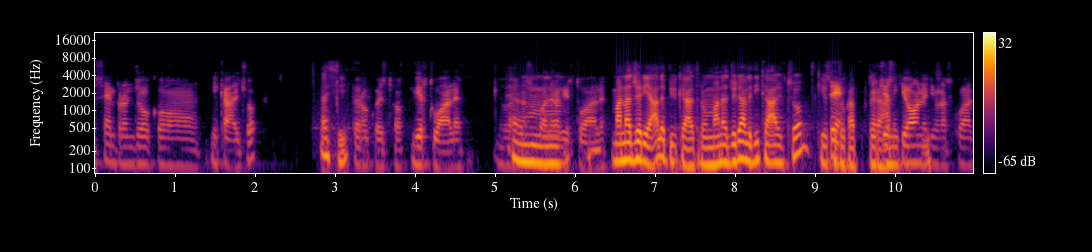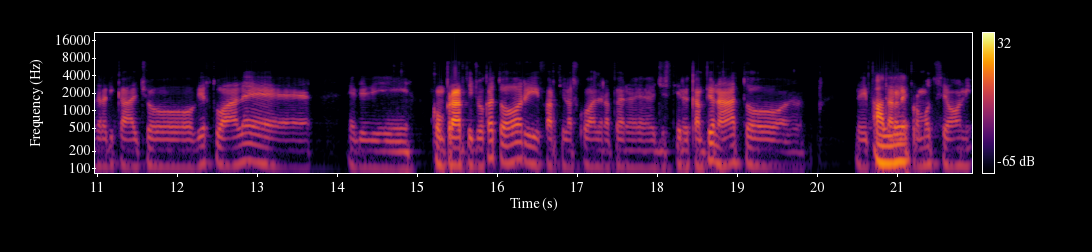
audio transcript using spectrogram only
sempre un gioco di calcio, Eh sì. però questo virtuale, dove È una un squadra virtuale. manageriale più che altro, un manageriale di calcio che io Sì, ho giocato per anni. gestione di una squadra di calcio virtuale e, devi comprarti i giocatori, farti la squadra per eh, gestire il campionato, eh, devi puntare Alle- le promozioni,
